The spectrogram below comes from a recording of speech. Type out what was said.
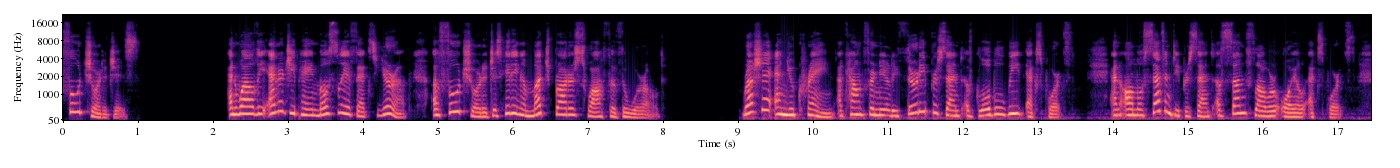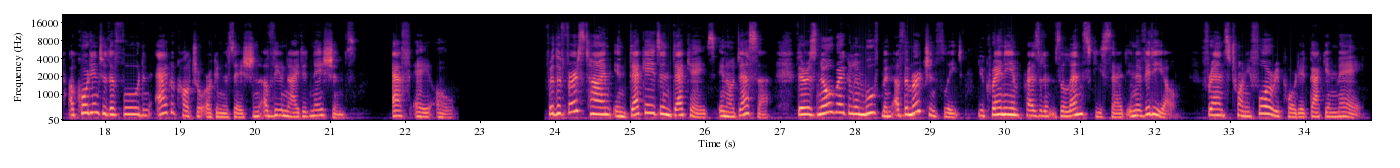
Food shortages. And while the energy pain mostly affects Europe, a food shortage is hitting a much broader swath of the world. Russia and Ukraine account for nearly 30% of global wheat exports and almost 70% of sunflower oil exports, according to the Food and Agriculture Organization of the United Nations, FAO. For the first time in decades and decades in Odessa, there is no regular movement of the merchant fleet, Ukrainian President Zelensky said in a video, France 24 reported back in May.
